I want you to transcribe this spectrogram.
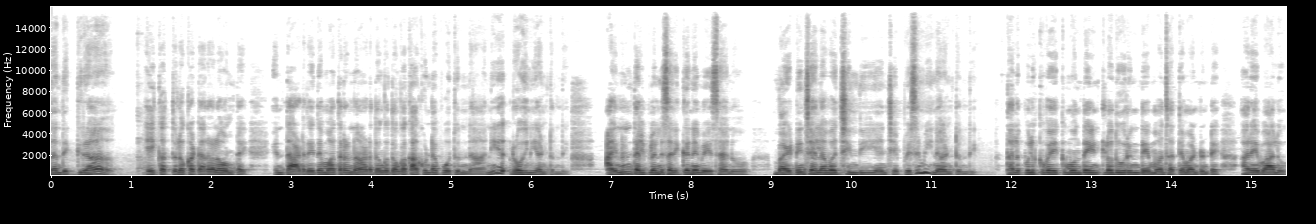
దాని దగ్గర ఏ కత్తులో కటారాలో ఉంటాయి. ఎంత ఆడదైతే మాత్రాన ఆడదొంగ దొంగ కాకుండా పోతుందా అని రోహిణి అంటుంది. అయిన తలుపులన్నీ సరిగ్గానే వేశాను. బయట నుంచి ఎలా వచ్చింది? అని చెప్పేసి మీనా అంటుంది. తలుపులకు వేయకముందే ఇంట్లో దూరిందేమో అని సత్యం అంటుంటే అరే బాలు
